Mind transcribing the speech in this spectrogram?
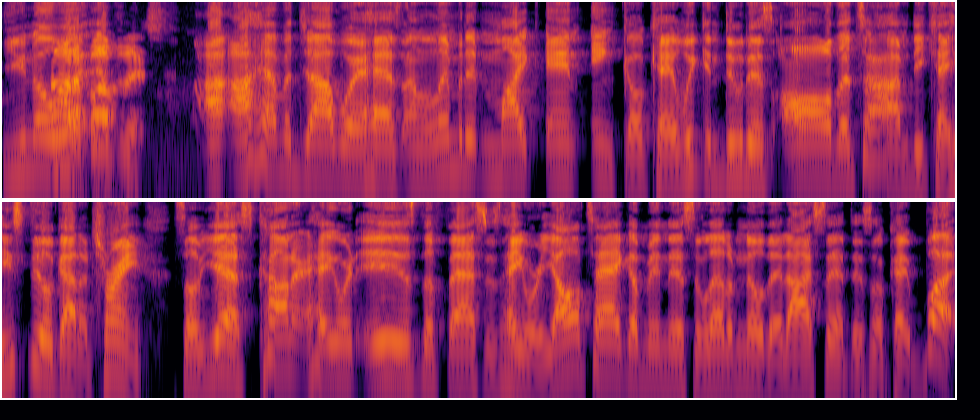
you know not what? above this. I, I, have a job where it has unlimited mic and ink. Okay, we can do this all the time. DK, he still got a train. So yes, Connor Heyward is the fastest Heyward. Y'all tag him in this and let him know that I said this. Okay, but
